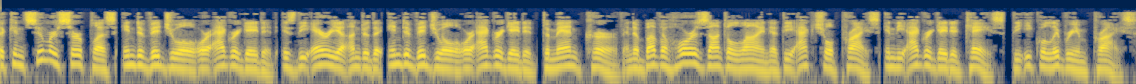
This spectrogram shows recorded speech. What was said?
The consumer surplus individual or aggregated is the area under the individual or aggregated demand curve and above a horizontal line at the actual price in the aggregated case, the equilibrium price.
